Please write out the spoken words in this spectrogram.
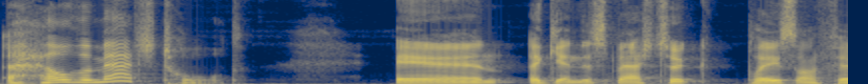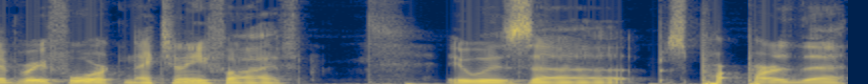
a hell of a match told. And again, this match took place on February 4th, 1995. It was uh, part of the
